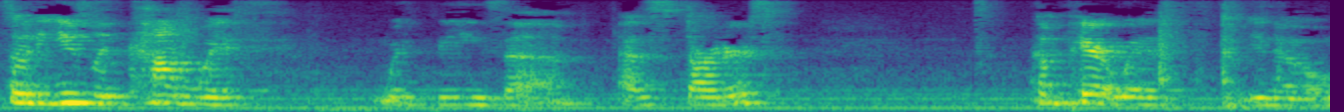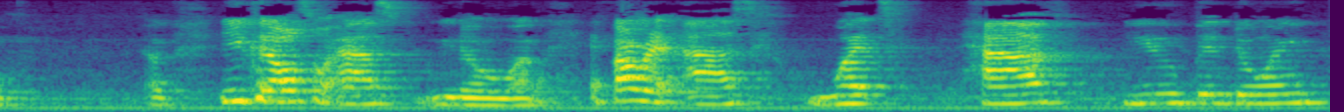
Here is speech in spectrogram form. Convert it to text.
So they usually come with with these uh, as starters compare with, you know, uh, you could also ask, you know, uh, if I were to ask, what have you been doing?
